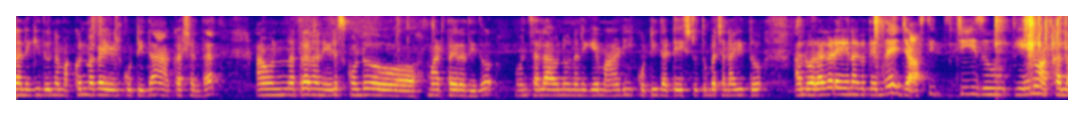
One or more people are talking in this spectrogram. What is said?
ನನಗಿದು ನಮ್ಮ ಅಕ್ಕನ ಮಗ ಹೇಳ್ಕೊಟ್ಟಿದ್ದ ಆಕಾಶ್ ಅಂತ. ಅವನ ಹತ್ರ ನಾನು ಹೇಳಿಸ್ಕೊಂಡು ಮಾಡ್ತಾ ಇರೋದು ಇದು ಒಂದು ಸಲ ಅವನು ನನಗೆ ಮಾಡಿ ಕೊಟ್ಟಿದ್ದ ಟೇಸ್ಟು ತುಂಬ ಚೆನ್ನಾಗಿತ್ತು. ಅಲ್ಲಿ ಹೊರಗಡೆ ಏನಾಗುತ್ತೆ ಅಂದರೆ ಜಾಸ್ತಿ ಚೀಸು ಏನೂ ಹಾಕಲ್ಲ.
